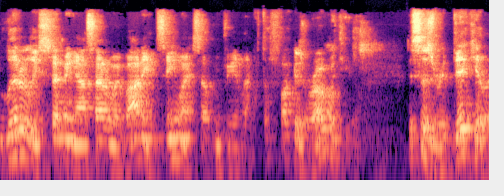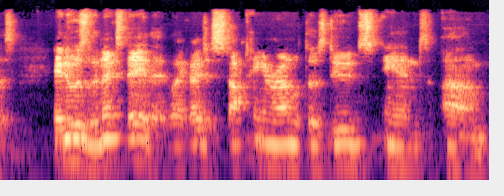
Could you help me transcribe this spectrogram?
literally stepping outside of my body and seeing myself and being like, "What the fuck is wrong with you? This is ridiculous." And it was the next day that like I just stopped hanging around with those dudes, and um,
